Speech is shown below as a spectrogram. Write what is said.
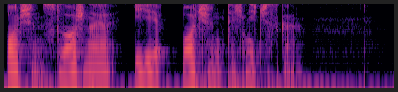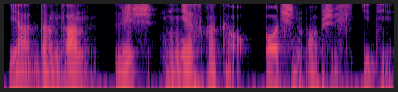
очень сложная и очень техническая. Я дам вам лишь несколько очень общих идей.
